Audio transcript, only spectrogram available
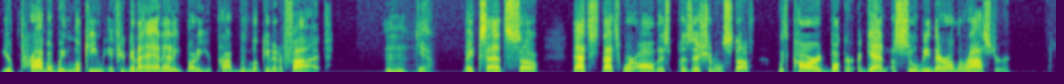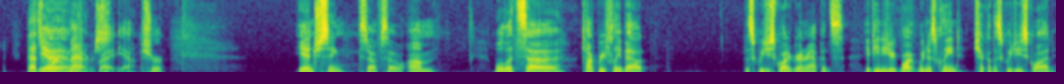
you're probably looking, if you're going to add anybody, you're probably looking at a five. hmm Yeah. Makes sense? So that's that's where all this positional stuff with Carr and Booker, again, assuming they're on the roster, that's yeah, where yeah, it matters. Right, right. Yeah. Sure. Yeah. Interesting stuff. So, um, well, let's uh talk briefly about the Squeegee Squad of Grand Rapids. If you need your windows cleaned, check out the Squeegee Squad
